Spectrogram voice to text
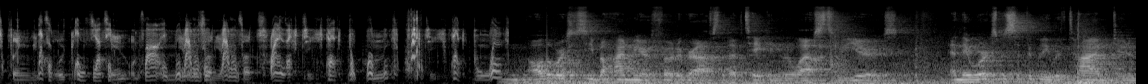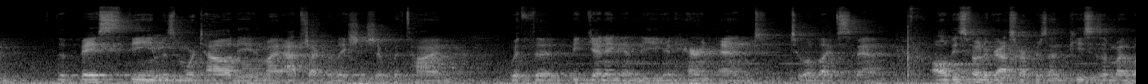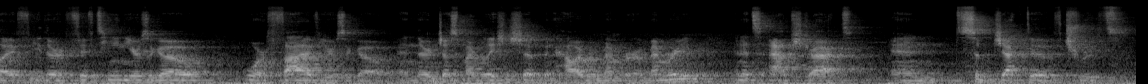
springen wir zurück in und 1960. All the works you see behind me are photographs that I've taken in the last two years, and they work specifically with time due to the base theme is mortality and my abstract relationship with time, with the beginning and the inherent end to a lifespan. All these photographs represent pieces of my life, either 15 years ago or five years ago, and they're just my relationship and how I remember a memory, and its abstract and subjective truths.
